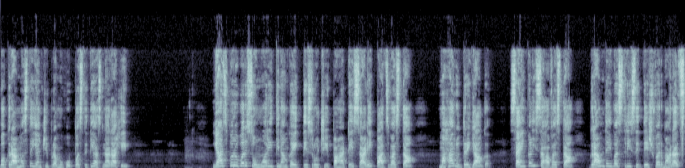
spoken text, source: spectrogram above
व ग्रामस्थ यांची प्रमुख उपस्थिती असणार आहे. याचबरोबर सोमवारी दिनांक एकतीस रोजी पहाटे साडेपाच वाजता महारुद्रयाग सायंकाळी सहा वाजता ग्रामदैवत श्री सिद्धेश्वर महाराज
